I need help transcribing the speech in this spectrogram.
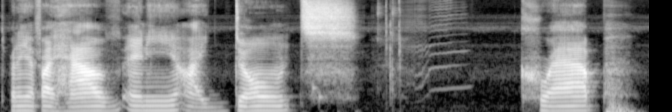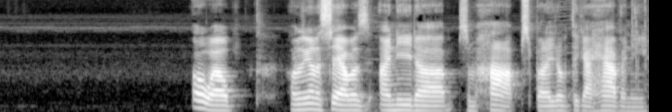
depending if I have any, I don't. Crap. Oh well. I was gonna say I was I need uh some hops, but I don't think I have any.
